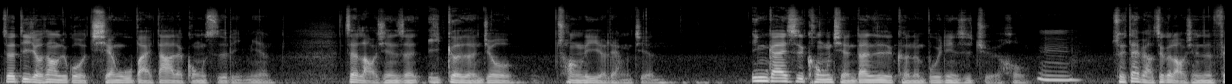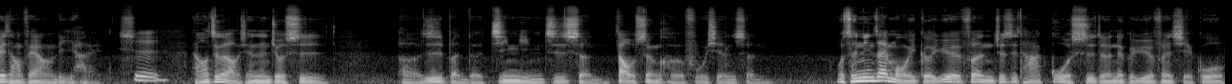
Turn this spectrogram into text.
这地球上如果前五百大的公司里面，这老先生一个人就创立了两间，应该是空前，但是可能不一定是绝后。嗯，所以代表这个老先生非常非常厉害。是然后这个老先生就是呃日本的经营之神稻盛和夫先生。我曾经在某一个月份，就是他过世的那个月份，写过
